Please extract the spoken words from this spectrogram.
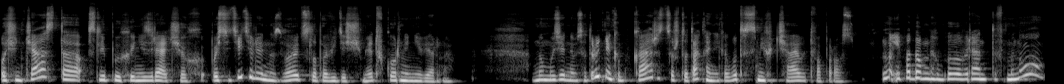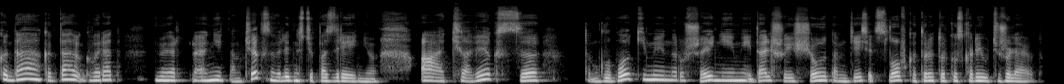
очень часто слепых и незрячих посетителей называют слабовидящими. Это в корне неверно. Но музейным сотрудникам кажется, что так они как будто смягчают вопрос. Ну и подобных было вариантов много, да, когда говорят, например, не там человек с инвалидностью по зрению, а человек с там, глубокими нарушениями и дальше еще там 10 слов, которые только скорее утяжеляют.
